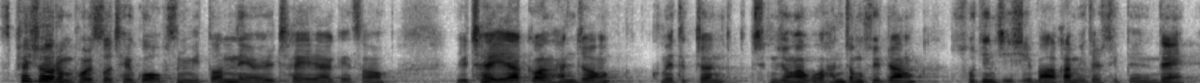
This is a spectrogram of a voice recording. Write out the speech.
스페셜은 벌써 재고 없음이 떴네요. 1차 예약에서 1차 예약권 한정 구매 특전 증정하고 한정 수량 소진 지시 마감이 될 수 있다는데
